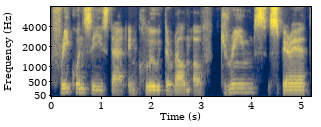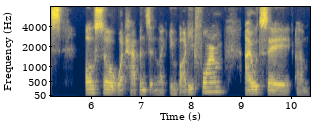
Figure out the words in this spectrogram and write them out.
frequencies that include the realm of dreams, spirits, also what happens in like embodied form, I would say um,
